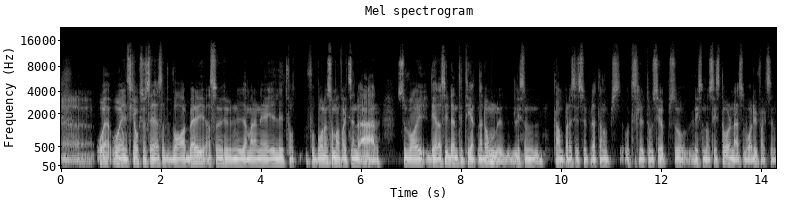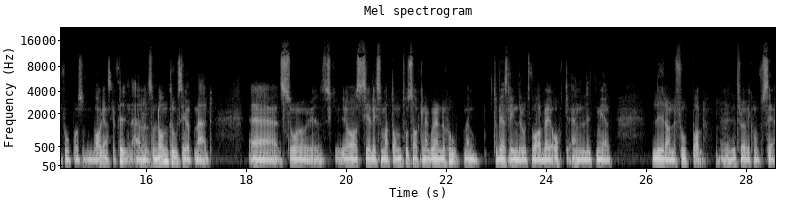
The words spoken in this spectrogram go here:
Eh, Och, och det ska också sägas att Varberg, alltså hur nya man än är i elitfotbollen som man faktiskt ändå är, så var deras identitet när de liksom tampades i superettan och, och till slut tog sig upp, så liksom de sista åren där så var det ju faktiskt en fotboll som var ganska fin, även Mm. som de tog sig upp med. Eh, så jag ser liksom att de två sakerna går ändå ihop med Tobias Linderoth, Varberg och en lite mer lirande fotboll. Eh, Det tror jag vi kommer få se.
